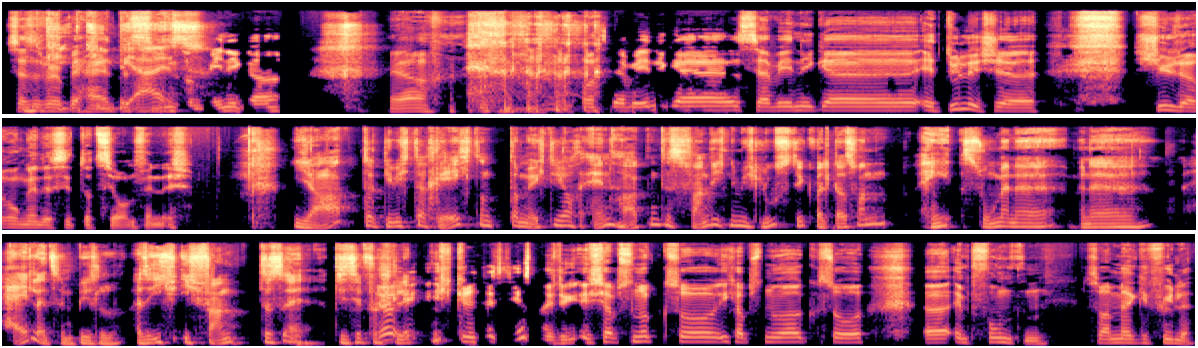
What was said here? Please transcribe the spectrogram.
Sehr, sehr viel Behind the Scenes und weniger, ja. und sehr wenige, sehr wenige idyllische Schilderungen der Situation, finde ich. Ja, da gebe ich dir recht und da möchte ich auch einhaken. Das fand ich nämlich lustig, weil das waren so meine, meine Highlights ein bisschen. Also ich, ich fand dass äh, diese Verschleppung. Ja, ich, ich kritisiere es nicht. Ich habe es nur so, ich habe es nur so äh, empfunden. Das waren meine Gefühle.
